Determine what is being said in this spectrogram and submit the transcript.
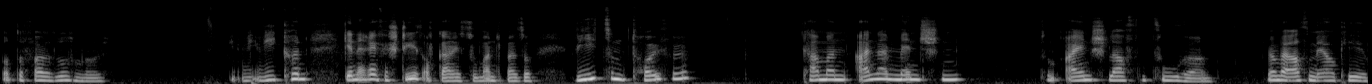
What the fuck ist los mit euch? Wie, wie können, generell verstehe ich es auch gar nicht so manchmal so, wie zum Teufel kann man anderen Menschen zum Einschlafen zuhören? Meine, bei ASMR okay.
